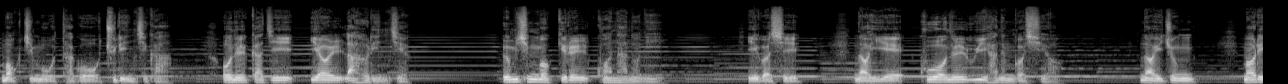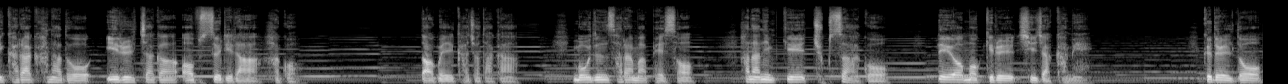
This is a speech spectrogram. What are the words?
먹지 못하고 줄인 지가 오늘까지 열 나흘인즉 음식 먹기를 권하노니 이것이 너희의 구원을 위하는 것이요 너희 중 머리카락 하나도 잃을 자가 없으리라 하고 떡을 가져다가 모든 사람 앞에서 하나님께 축사하고 떼어 먹기를 시작하매 그들도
